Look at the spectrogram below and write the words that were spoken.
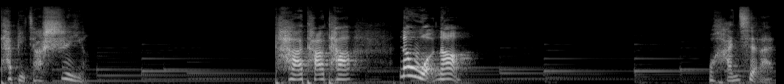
他比较适应。他他他，那我呢？我喊起来。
